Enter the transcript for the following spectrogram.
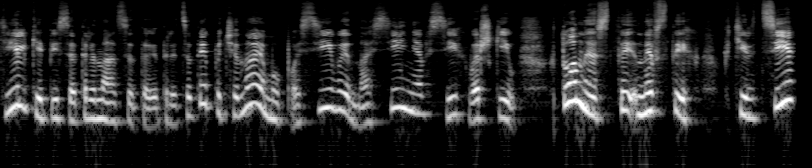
тільки після 13.30 починаємо посіви насіння всіх вершків. Хто не встиг, в тільці,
